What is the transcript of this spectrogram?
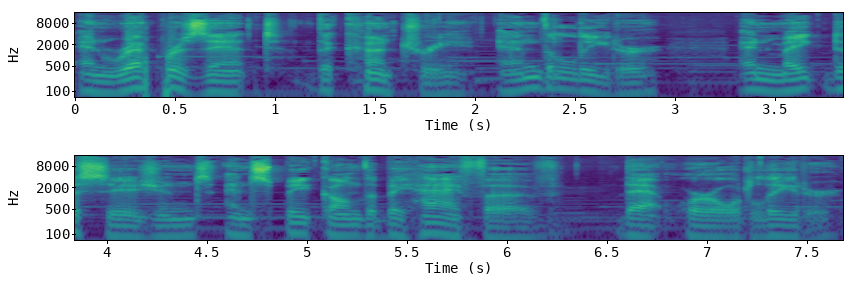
and represent the country and the leader and make decisions and speak on the behalf of that world leader.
